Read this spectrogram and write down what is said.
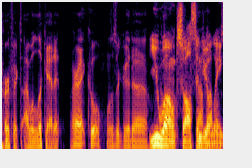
Perfect. I will look at it. All right, cool. Well, those are good. Uh, You won't, so I'll send you a link.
